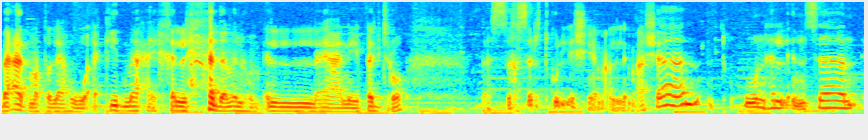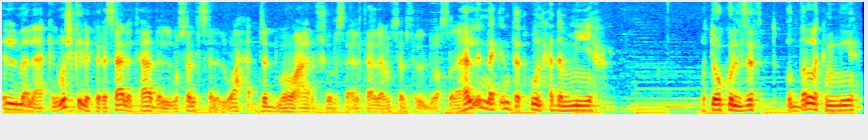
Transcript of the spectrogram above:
بعد ما طلع هو أكيد ما حيخلي حدا منهم إلا يعني يفجره بس خسرت كل شيء يا معلم عشان تكون هالإنسان الملاك المشكلة في رسالة هذا المسلسل الواحد جد ما هو عارف شو رسالة هذا المسلسل اللي بيوصلها. هل إنك أنت تكون حدا منيح وتأكل زفت وتضلك منيح؟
